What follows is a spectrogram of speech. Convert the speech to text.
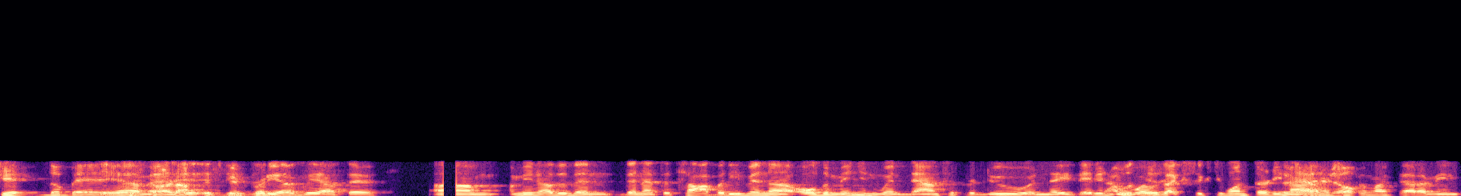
shit the bed. Yeah, man, it, it's been pretty ugly out there. Um, I mean, other than than at the top, but even uh, Old Dominion went down to Purdue, and they they didn't That was what it was like sixty one thirty nine or something like that. I mean,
